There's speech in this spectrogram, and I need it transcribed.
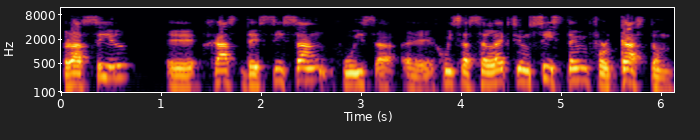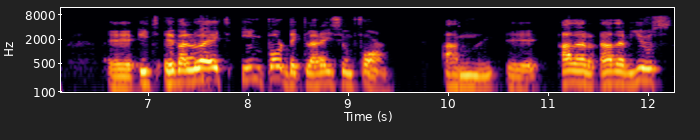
Brazil uh, has the SISAM, who is a uh, who is a selection system for custom. Uh, it evaluates import declaration form. Um, uh, other other use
